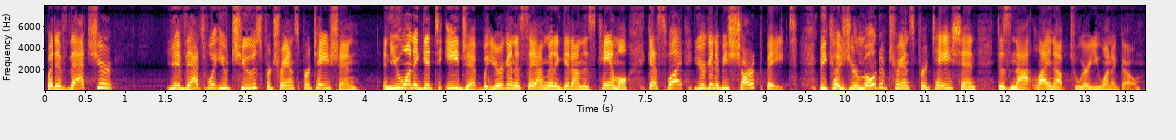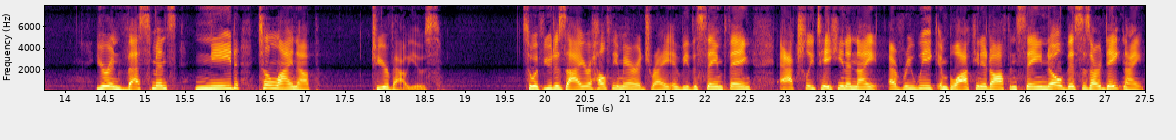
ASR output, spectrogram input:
But if that's your if that's what you choose for transportation and you want to get to Egypt, but you're going to say I'm going to get on this camel, guess what? You're going to be shark bait because your mode of transportation does not line up to where you want to go. Your investments need to line up to your values. So if you desire a healthy marriage, right, it'd be the same thing. Actually taking a night every week and blocking it off and saying, no, this is our date night.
